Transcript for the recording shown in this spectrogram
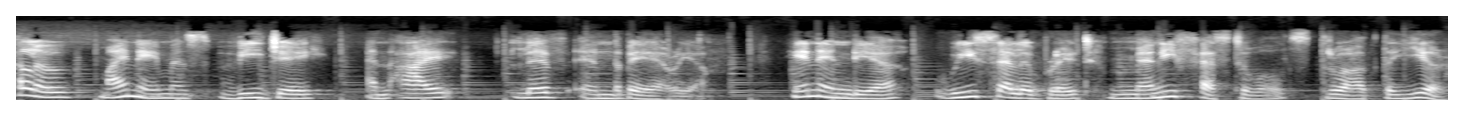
Hello, my name is VJ and I live in the Bay Area. In India, we celebrate many festivals throughout the year.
